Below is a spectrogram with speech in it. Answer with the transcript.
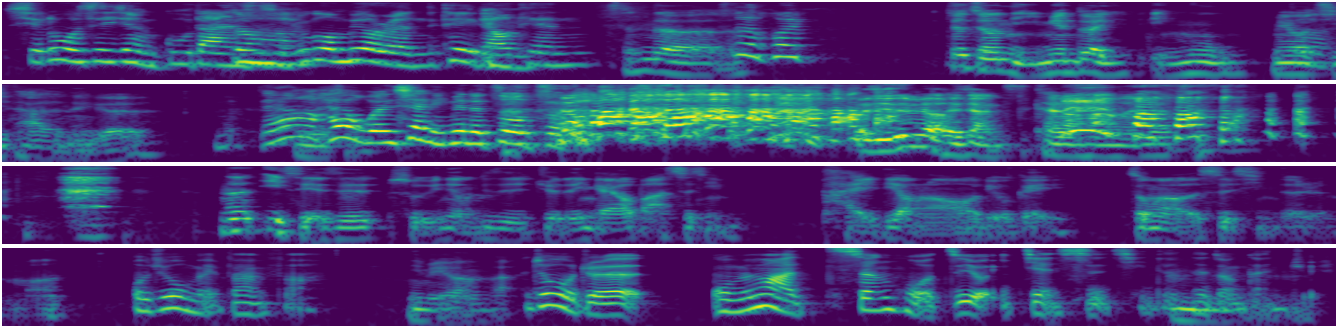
写论文是一件很孤单的事情，啊、如果没有人可以聊天，嗯、真的，真的会，就只有你面对荧幕，没有其他的那个。然后还有文献里面的作者，我其实没有很想看到他们。那意思也是属于那种，就是觉得应该要把事情排掉，然后留给重要的事情的人吗？我觉得我没办法。你没办法？就我觉得我没办法生活只有一件事情的那种感觉，嗯、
